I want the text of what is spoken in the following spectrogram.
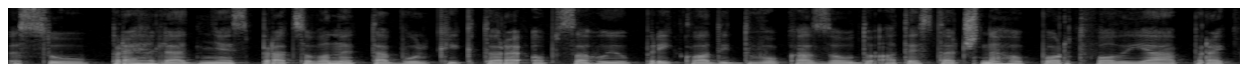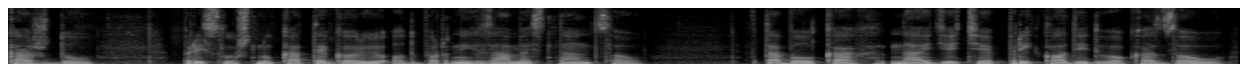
sú prehľadne spracované tabuľky, ktoré obsahujú príklady dôkazov do atestačného portfólia pre každú príslušnú kategóriu odborných zamestnancov. V tabulkách nájdete príklady dôkazov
